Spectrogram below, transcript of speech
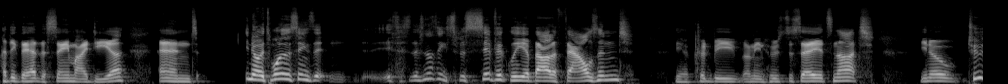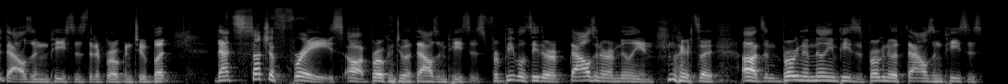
I think they had the same idea, and you know, it's one of those things that there's nothing specifically about a thousand. You know, could be. I mean, who's to say it's not, you know, two thousand pieces that it broke into, but that's such a phrase. Oh, it broke into a thousand pieces. For people, it's either a thousand or a million. it's like, oh, it's broken into a million pieces, broken into a thousand pieces.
